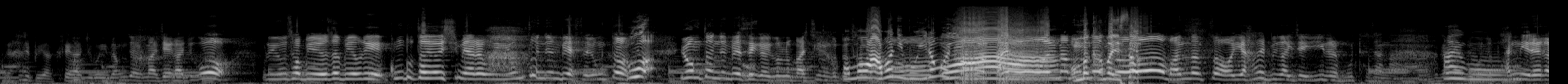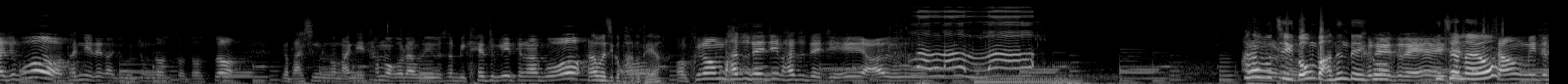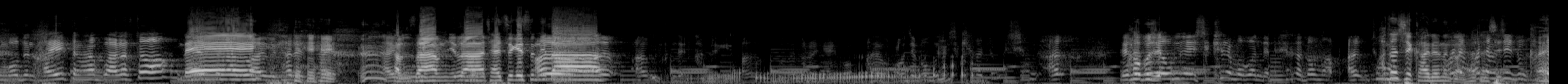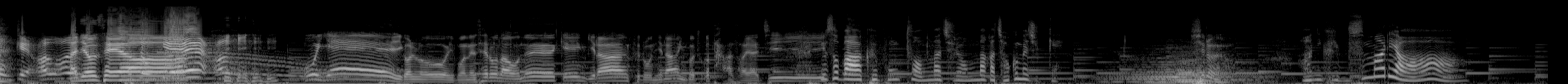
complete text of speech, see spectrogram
우리 하루비가 그래가지고 이 명절 맞이해가지고 우리 요섭이 요섭이 우리 공부 더 열심히 하라고 이 용돈 준비했어 용돈. 우와! 용돈 준비했으니까 이걸로 맛있는 것도 어머, 사 먹고. 아버님 뭐 이런 걸 우와, 다. 아이고 얼마 엄마 가만히 만났어? 만났어. 이 할아비가 이제 일을 못 하잖아. 아이고. 반일 해가지고 반일 해가지고 좀 넣었어 넣었어. 그러니까 맛있는 거 많이 사 먹으라 우리 요섭이 계속 1등하고. 할아버지 이거 봐도 돼요? 어 그럼 봐도 되지 봐도 되지. 아유 할아버지 너무 많은데 이거 그래 그래 괜찮아요? 싸움이든 뭐든 다 1등하고 알았어? 네. 다 1등하고, 아이고 잘했어 잘했어. 아이고, 감사합니다 우리 잘 쓰겠습니다 아유, 아유, 근데 갑자기 아유 왜 그러냐 이거 아유 어제 먹은 식혜가 좀 시원 아유 내가 할아버지. 어제 오기 전에 식혜를 먹었는데 배가 너무 아파 아유 좀 화장실 가야 되는 거 아니야 화장실 화장실? 좀 갔다 올게 아유, 아유 안녕하세요 갔다 올게 아유. 오예 이걸로 이번에 새로 나오는 게임기랑 드론이랑 이것저것 다 사야지 유서봐 그 봉투 엄마 주려 엄마가 저금해 줄게. 싫어요. 아니 그게 무슨 말이야?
